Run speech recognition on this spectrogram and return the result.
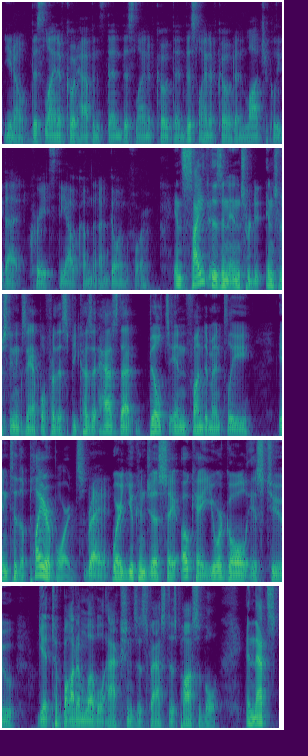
you know this line of code happens then this line of code then this line of code and logically that creates the outcome that i'm going for. And Scythe is an inter- interesting example for this because it has that built in fundamentally into the player boards Right. where you can just say, okay, your goal is to get to bottom level actions as fast as possible. And that's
